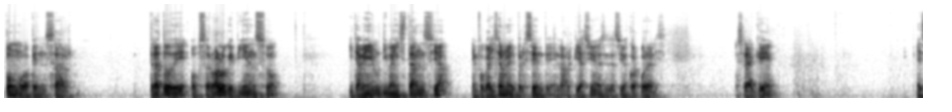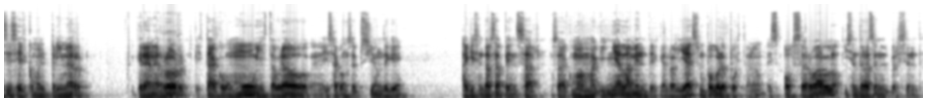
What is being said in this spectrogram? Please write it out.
pongo a pensar. Trato de observar lo que pienso y también en última instancia en focalizarme en el presente, en la respiración y las sensaciones corporales. O sea que ese es el, como el primer gran error que está como muy instaurado esa concepción de que hay que sentarse a pensar, o sea, como a maquinear la mente, que en realidad es un poco lo opuesto, ¿no? Es observarlo y centrarse en el presente.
